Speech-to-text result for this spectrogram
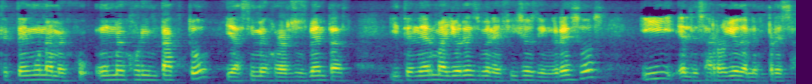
que tenga un mejor impacto y así mejorar sus ventas y tener mayores beneficios de ingresos y el desarrollo de la empresa.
